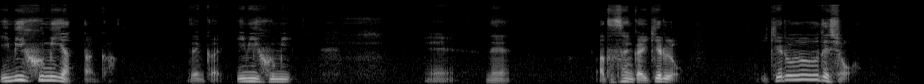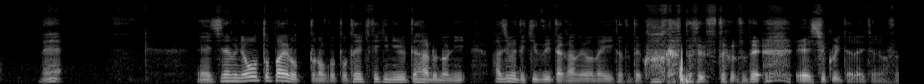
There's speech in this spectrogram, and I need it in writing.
意味ふみやったんか。前回。意味踏み。えー、ねあと1000回いけるよ。いけるでしょう。ねえー、ちなみにオートパイロットのこと定期的に言うてはるのに、初めて気づいたかのような言い方で怖かったです。ということで、えー、祝いただいております。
